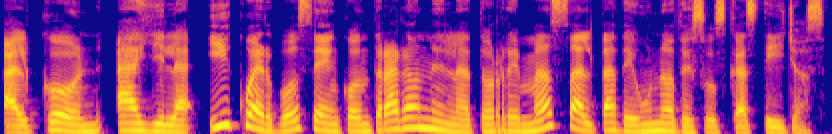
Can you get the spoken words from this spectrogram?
Halcón, Águila y Cuervo se encontraron en la torre más alta de uno de sus castillos.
